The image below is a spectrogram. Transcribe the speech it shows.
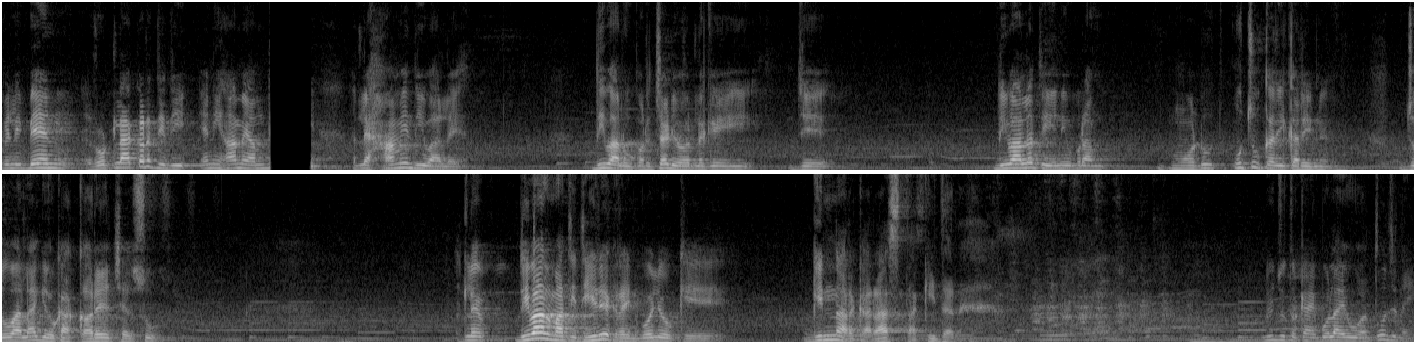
પેલી બેન રોટલા કરતી હતી, એની સામે આમ એટલે સામે દિવાલે, દિવાલ ઉપર ચડ્યો એટલે કે જે દિવાલ હતી, એની ઉપર આમ મોઢું ઊંચું કરી કરીને જોવા લાગ્યો કે આ કરે છે શું? એટલે દિવાલમાંથી ધીરે કરીને બોલ્યો કે, ગિરનાર કા રાસ્તા કિધર હે. બીજું તો કાંઈ બોલાય એવું હતું જ નહીં.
